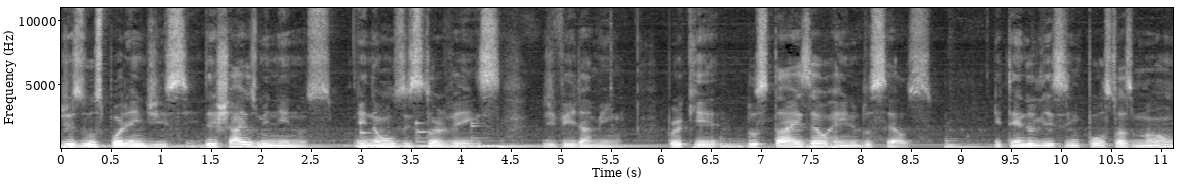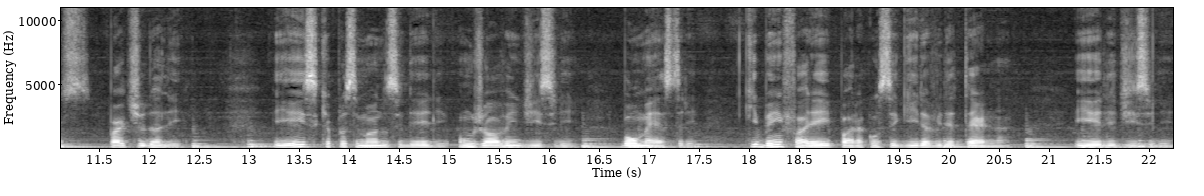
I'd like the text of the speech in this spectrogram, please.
Jesus, porém, disse: Deixai os meninos, e não os estorveis de vir a mim, porque dos tais é o reino dos céus. E tendo-lhes imposto as mãos, partiu dali. E eis que, aproximando-se dele, um jovem disse-lhe: Bom mestre, que bem farei para conseguir a vida eterna? E ele disse-lhe:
